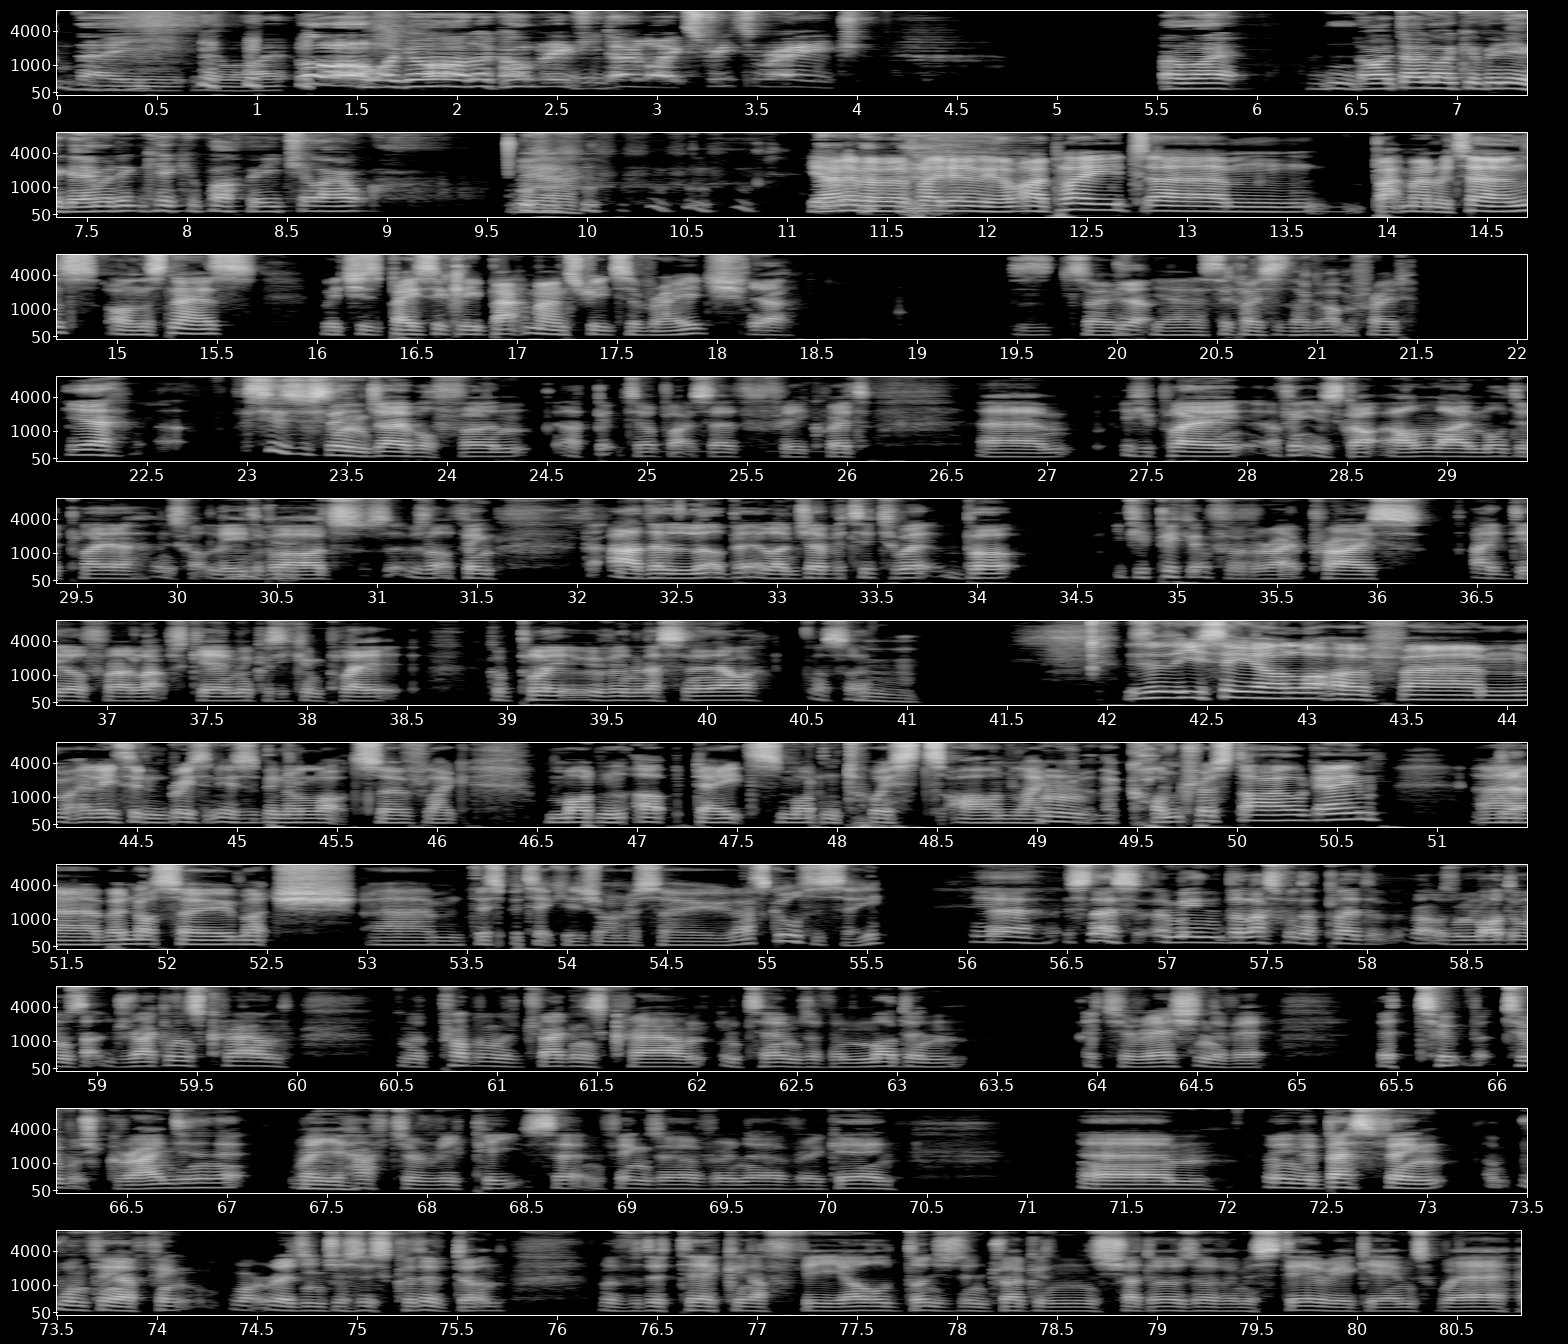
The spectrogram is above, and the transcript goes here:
they they were like, "Oh my god, I can't believe you don't like Streets of Rage." I'm like, "No, I don't like a video game. I didn't kick your puppy. Chill out." Yeah. yeah, I never played any of them. I played um, Batman Returns on the SNES, which is basically Batman Streets of Rage. Yeah. So, yeah, Yeah. that's the closest I got, I'm afraid. Yeah, this is just an enjoyable fun. I picked it up, like I said, for three quid. Um, if you play, I think it's got online multiplayer. It's got leaderboards. So it was a little thing that add a little bit of longevity to it. But if you pick it up for the right price, ideal for a lapsed gamer because you can play it complete within less than an hour or so. Is it- You see a lot of, um, at least in recent years, there's been a lots of like modern updates, modern twists on like Hmm. the Contra style game, uh, but not so much um, this particular genre. So that's cool to see. Yeah, it's nice. I mean, the last one I played that was modern was that Dragon's Crown. And the problem with Dragon's Crown, in terms of a modern iteration of it, there's too but too much grinding in it, where you have to repeat certain things over and over again. Um, I mean, the best thing, one thing I think what Raging Justice could have done, was the taking off the old Dungeons and Dragons Shadows over Mystara games, where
